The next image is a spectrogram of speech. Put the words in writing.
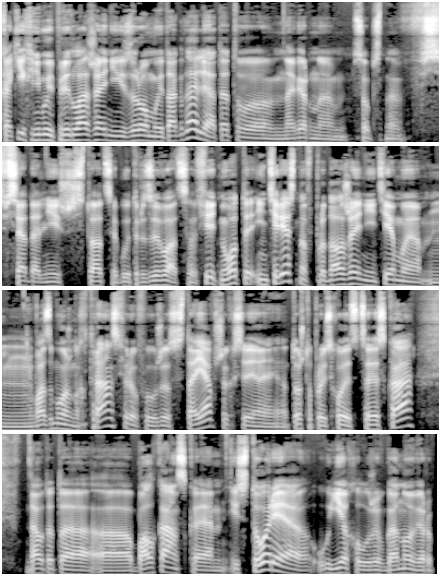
каких-нибудь предложений из Ромы и так далее, от этого, наверное, собственно, вся дальнейшая ситуация будет развиваться. Федь, ну вот интересно в продолжении темы возможных трансферов и уже состоявшихся, то, что происходит с ЦСКА, да, вот эта э, балканская история, уехал уже в Ганновер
